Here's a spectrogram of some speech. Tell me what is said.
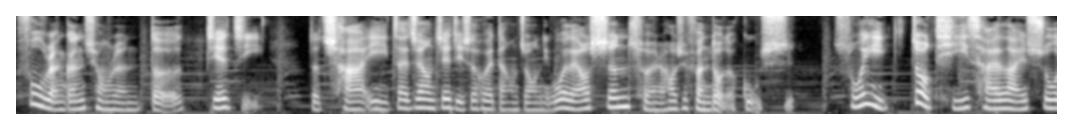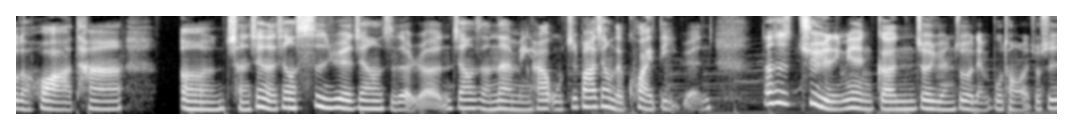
富人跟穷人的阶级的差异，在这样阶级社会当中，你为了要生存，然后去奋斗的故事。所以就题材来说的话，它嗯呈现的像四月这样子的人，这样子的难民，还有五之八这样的快递员。但是剧里面跟这原作有点不同的，就是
